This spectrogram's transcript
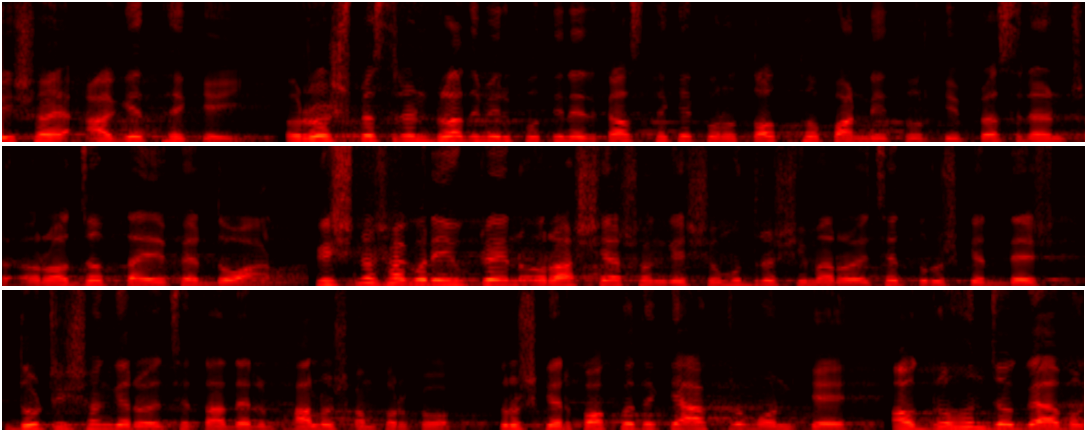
বিষয়ে আগে থেকেই রুশ প্রেসিডেন্ট ভ্লাদিমির পুতিনের কাছ থেকে কোনো তথ্য পাননি তুর্কি প্রেসিডেন্ট রজব তাইফ এরদোয়ান। কৃষ্ণ সাগরে ইউক্রেন ও রাশিয়ার সঙ্গে সমুদ্র সীমা রয়েছে, তুরস্কের দেশ দুটির সঙ্গে রয়েছে তাদের ভালো সম্পর্ক। তুরস্কের পক্ষ থেকে আক্রমণকে অগ্রহণযোগ্য এবং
